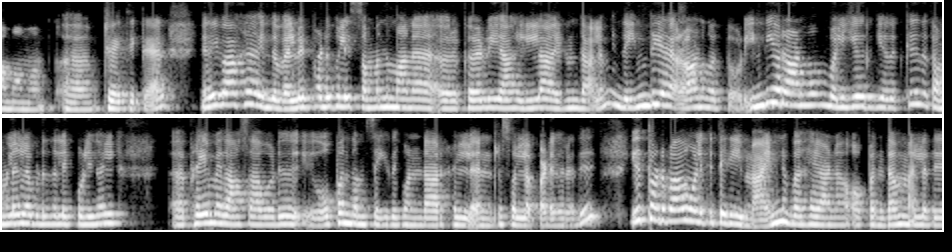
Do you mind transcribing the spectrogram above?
ஆம், அஹ், தெரிவித்திருக்கிறார் நிறைவாக இந்த வெள்ளை படுகொலை சம்பந்தமான ஒரு கேள்வியாக இல்லா இருந்தாலும் இந்த இந்திய ராணுவத்தோடு இந்திய ராணுவம் வெளியேறியதற்கு இது தமிழீழ விடுதலை புலிகள் பிரேமதாசாவோடு ஒப்பந்தம் செய்து கொண்டார்கள் என்று சொல்லப்படுகிறது. இது தொடர்பாக உங்களுக்கு தெரியுமா? என்ன வகையான ஒப்பந்தம் அல்லது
